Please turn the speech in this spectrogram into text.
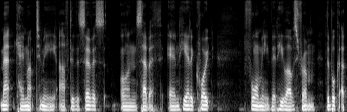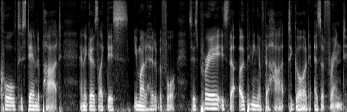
Matt came up to me after the service on Sabbath, and he had a quote for me that he loves from the book A Call to Stand Apart. And it goes like this you might have heard it before. It says, Prayer is the opening of the heart to God as a friend.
